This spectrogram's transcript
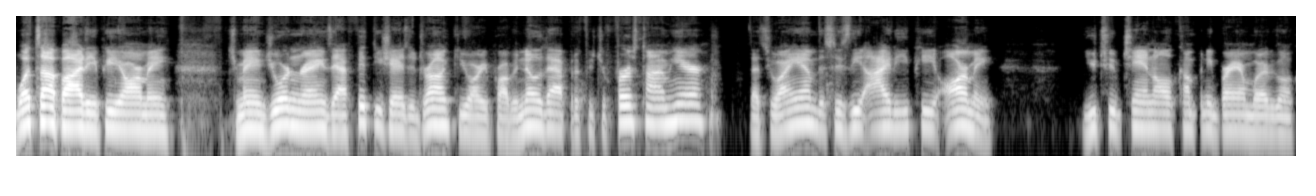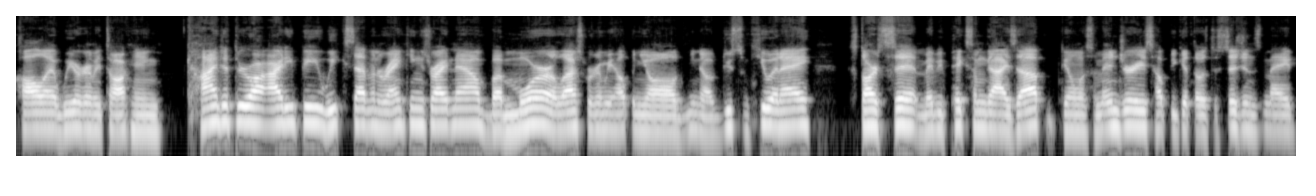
What's up, IDP Army? Jermaine Jordan Reigns at 50 Shades of Drunk. You already probably know that, but if it's your first time here, that's who I am. This is the IDP Army YouTube channel, company brand, whatever you want to call it. We are going to be talking kind of through our IDP week seven rankings right now, but more or less, we're going to be helping you all, you know, do some Q&A, start sit, maybe pick some guys up, dealing with some injuries, help you get those decisions made.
